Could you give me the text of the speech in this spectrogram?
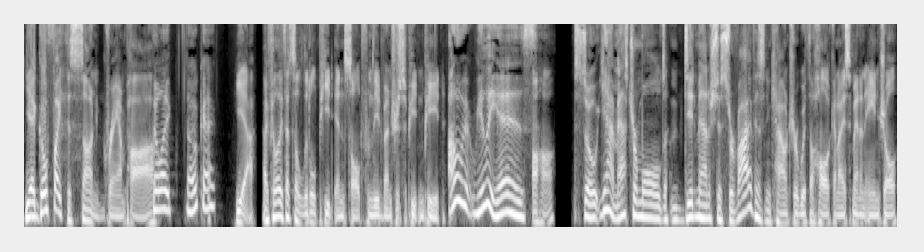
Yeah, go fight the sun, Grandpa. They're like, okay. Yeah, I feel like that's a little Pete insult from the Adventures of Pete and Pete. Oh, it really is. Uh huh. So yeah, Master Mold did manage to survive his encounter with the Hulk and Iceman and Angel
